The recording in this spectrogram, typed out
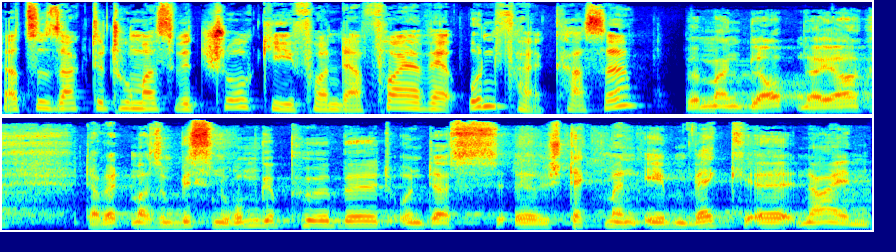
Dazu sagte Thomas Witschurki von der Feuerwehrunfallkasse. Wenn man glaubt, naja, da wird mal so ein bisschen rumgepöbelt und das äh, steckt man eben weg. Äh, nein,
